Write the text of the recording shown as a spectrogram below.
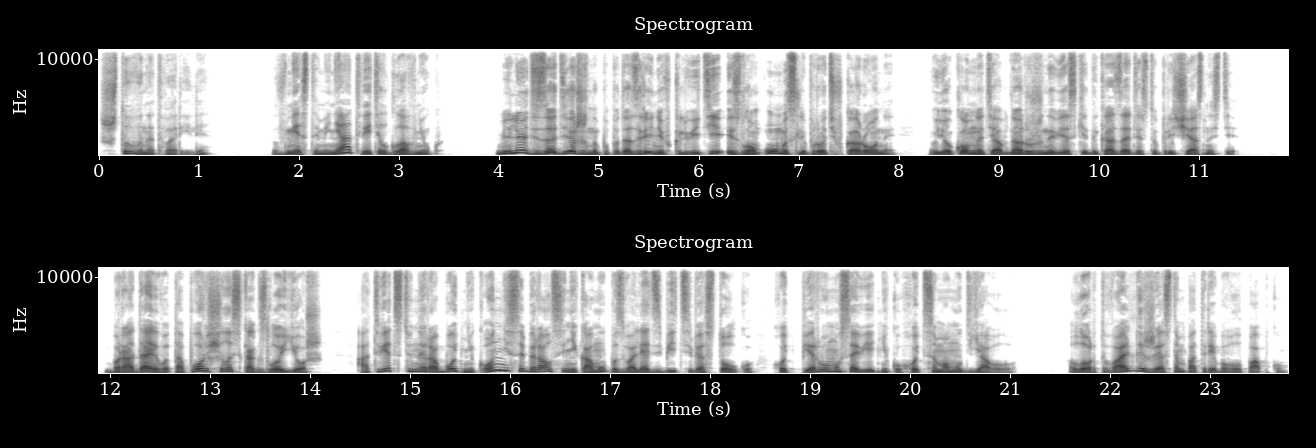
«Что вы натворили?» Вместо меня ответил главнюк. «Миледи задержана по подозрению в клевете и злом умысле против короны. В ее комнате обнаружены веские доказательства причастности». Борода его топорщилась, как злой еж. Ответственный работник, он не собирался никому позволять сбить себя с толку, хоть первому советнику, хоть самому дьяволу. Лорд Вальде жестом потребовал папку.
